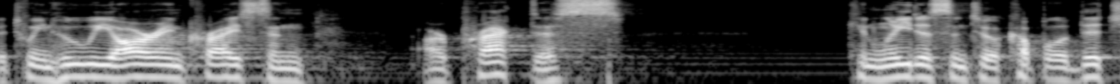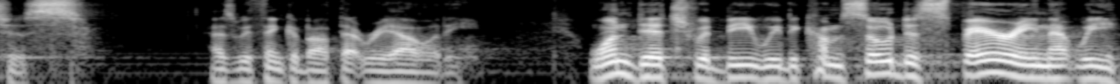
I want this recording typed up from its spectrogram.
between who we are in Christ and our practice can lead us into a couple of ditches as we think about that reality. One ditch would be we become so despairing that we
